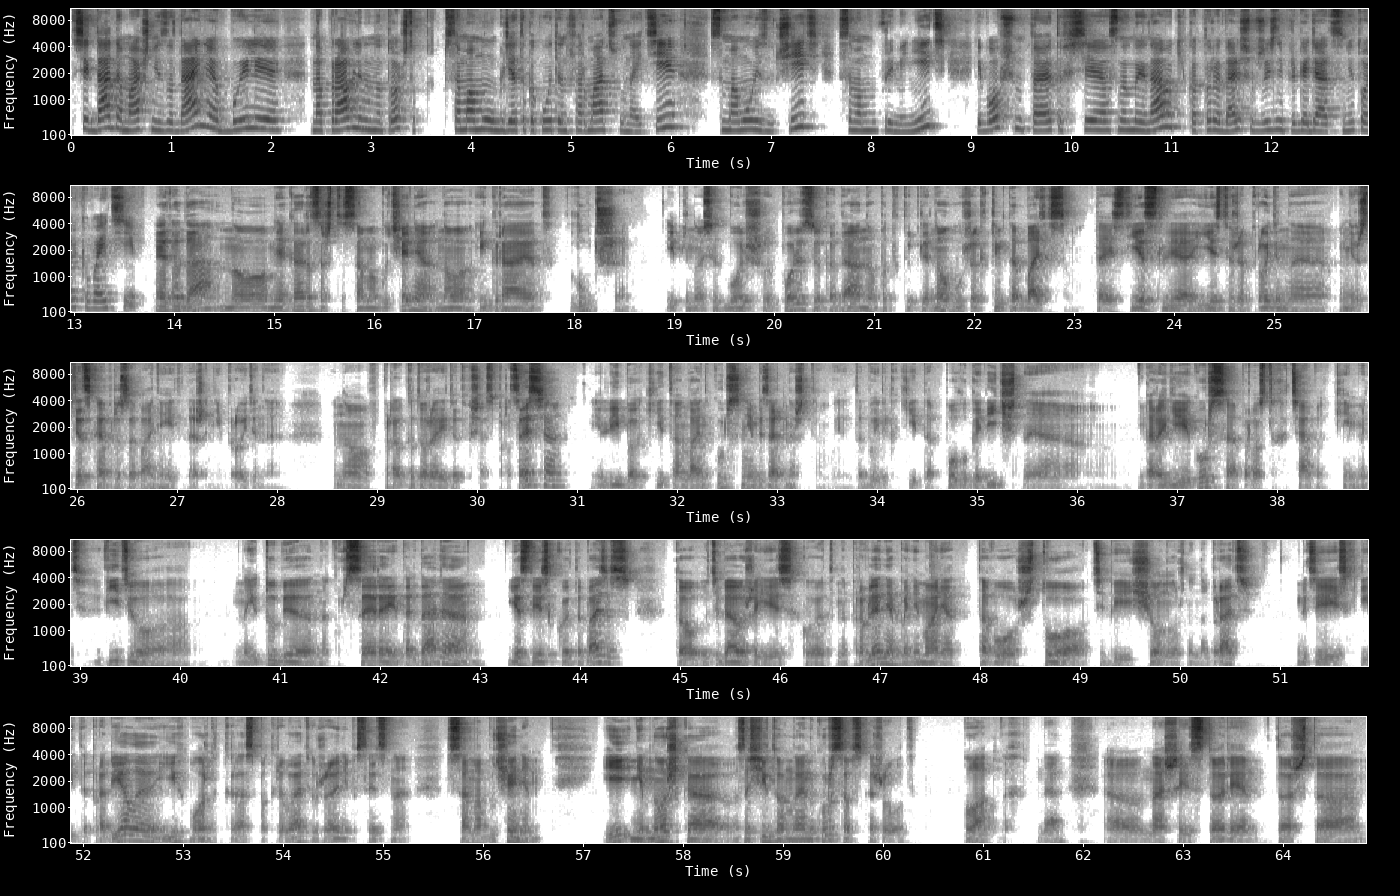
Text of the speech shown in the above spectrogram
всегда домашние задания были направлены на то, чтобы самому где-то какую-то информацию найти, самому изучить, самому применить. И, в общем-то, это все основные навыки, которые дальше в жизни пригодятся, не только в IT. Это да, но мне кажется, что самообучение, оно играет лучше и приносит большую пользу, когда оно подкреплено уже каким-то базисом. То есть, если есть уже пройденное университетское образование, или даже не пройденное, но в, которое идет сейчас в процессе, либо какие-то онлайн-курсы, не обязательно, что там это были какие-то полугодичные дорогие курсы, а просто хотя бы какие-нибудь видео на Ютубе, на Курсере и так далее. Если есть какой-то базис, то у тебя уже есть какое-то направление, понимание того, что тебе еще нужно набрать, где есть какие-то пробелы, их можно как раз покрывать уже непосредственно самообучением. И немножко в защиту онлайн-курсов скажу, вот, платных, да, э, нашей истории, то, что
